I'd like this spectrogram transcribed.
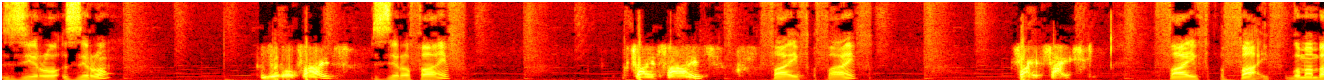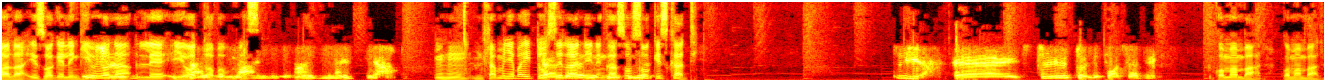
00 zero five 05 five five. 55 five. Five 55 kwamambala izwakele ngiyo yona le yodwa babusi Five yeah. Mhm. Mhlawumnye bayidosela nini ngaso sonke isikhathi? Yeah eh it's 24/7 kwamambala kwamambala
